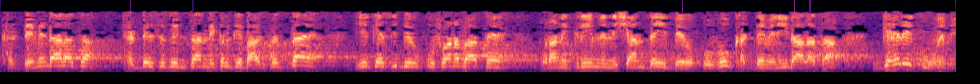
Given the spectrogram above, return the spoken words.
کھڈے میں ڈالا تھا۔ کھڈے سے تو انسان نکل کے بھاگ سکتا ہے۔ یہ کیسی بے وقوفانہ بات ہے۔ قرآن کریم نے نشاندہی بے وقوف کھڈے میں نہیں ڈالا تھا، گہرے کنویں میں۔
